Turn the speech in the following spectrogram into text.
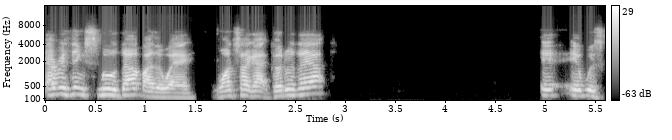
everything smoothed out by the way once i got good with that it, it was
